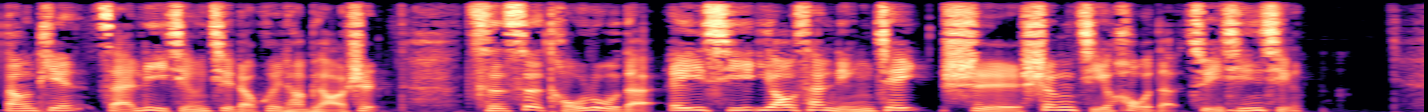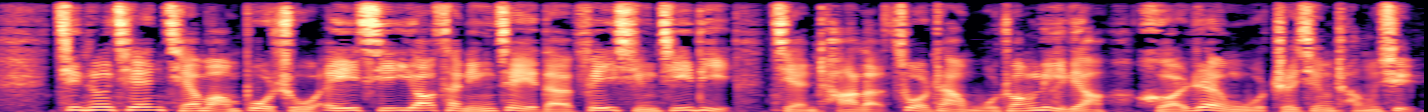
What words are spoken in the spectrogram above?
当天在例行记者会上表示，此次投入的 AC 幺三零 J 是升级后的最新型。金正谦前往部署 AC-130J 的飞行基地，检查了作战武装力量和任务执行程序。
